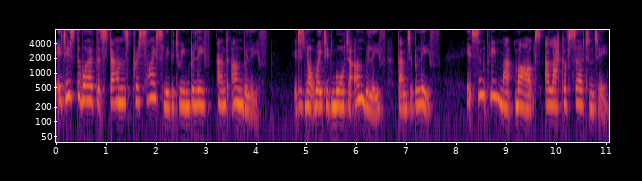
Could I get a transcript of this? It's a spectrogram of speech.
It is the word that stands precisely between belief and unbelief. It is not weighted more to unbelief than to belief. It simply ma- marks a lack of certainty.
